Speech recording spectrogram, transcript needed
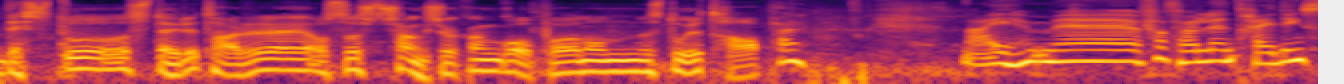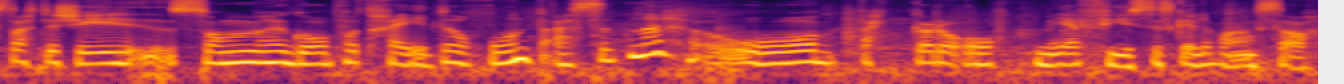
desto større. Tar dere også sjanser og kan gå på noen store tap her? Nei, vi forfølger en tradingstrategi som går på å trade rundt assetene og backer det opp med fysiske leveranser.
